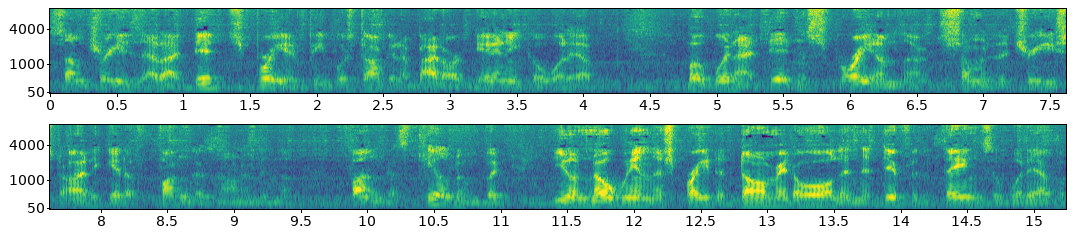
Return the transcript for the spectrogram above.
some trees that I did spray and people was talking about organic or whatever. But when I didn't spray them, the, some of the trees started to get a fungus on them, and the fungus killed them. But you'll know when to spray the dormant oil and the different things or whatever.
